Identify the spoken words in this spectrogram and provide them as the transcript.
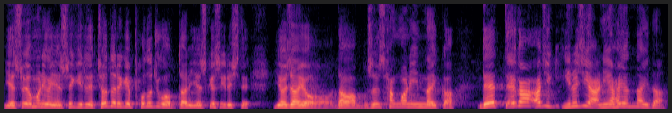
예수의 어머니가 예수에게 이르되 저들에게 포도주가 없다니 예수께서 이르시되 여자여 나와 무슨 상관이 있나이까 내 때가 아직 이르지 아니하였나이다.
